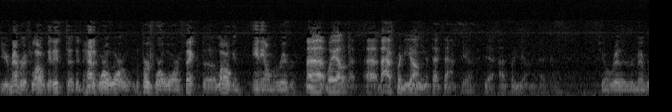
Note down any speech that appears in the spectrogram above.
Do you remember if log did it? Uh, did how did World War the First World War affect uh, logging any on the river? Uh, well, uh, I was pretty young at that time. Yeah. Yeah, I was pretty young at that time. You don't really remember.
